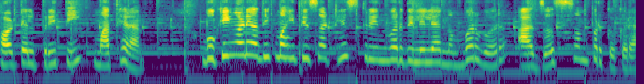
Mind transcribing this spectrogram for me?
हॉटेल प्रीती माथेरान. बुकिंग आणि अधिक माहितीसाठी स्क्रीनवर दिलेल्या नंबरवर आजच संपर्क करा.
